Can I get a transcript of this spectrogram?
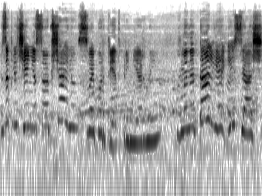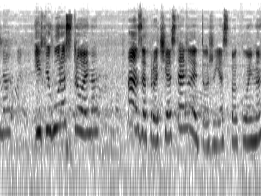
В заключение сообщаю свой портрет примерный. В мене талия изящна и фигура стройна, а за прочее остальное тоже я спокойна.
